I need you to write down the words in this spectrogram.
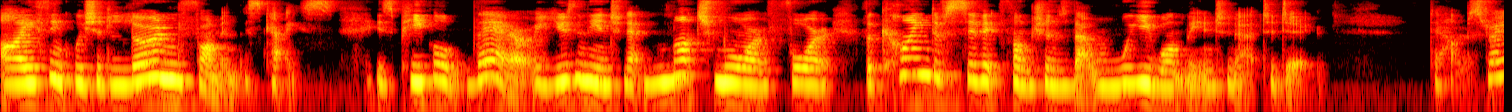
I think we should learn from in this case is people there are using the internet much more for the kind of civic functions that we want the internet to do. To help stray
